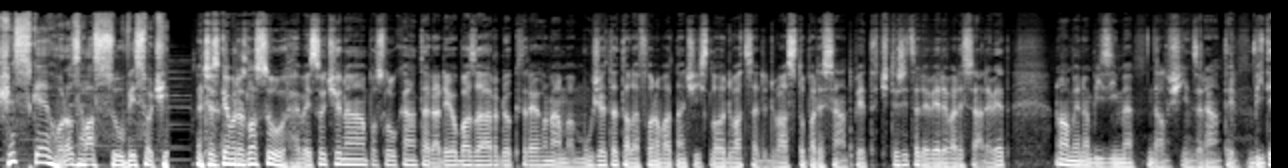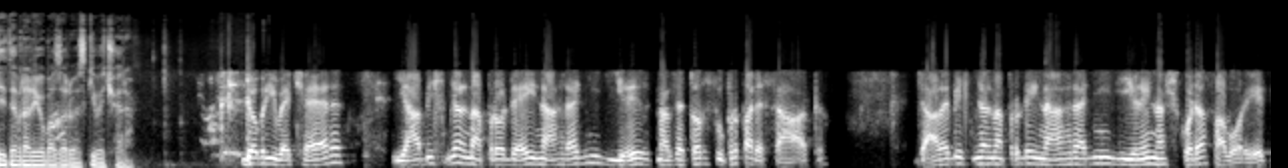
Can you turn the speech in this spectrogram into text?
Českého rozhlasu Vysočina. Na Českém rozhlasu Vysočina posloucháte Radio Bazar, do kterého nám můžete telefonovat na číslo 22 155 49 99. No a my nabízíme další inzeráty. Vítejte v Radio Bazaru, hezký večer. Dobrý večer. Já bych měl na prodej náhradní díly na Zetor Super 50. Dále bych měl na prodej náhradní díly na Škoda Favorit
